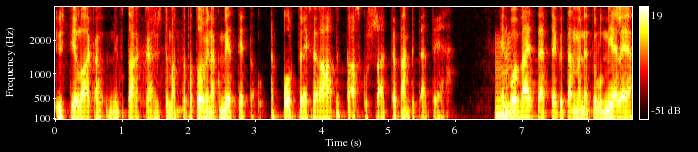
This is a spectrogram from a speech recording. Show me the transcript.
yhtiöllä on aika niin kuin, tarkka ja systemaattinen tapa toiminnan, kun miettii, että poltteleeko se rahat nyt taskussa, että jotain pitää tehdä. Hmm. En voi väittää, etteikö tämmöinen tullut mieleen. Ja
